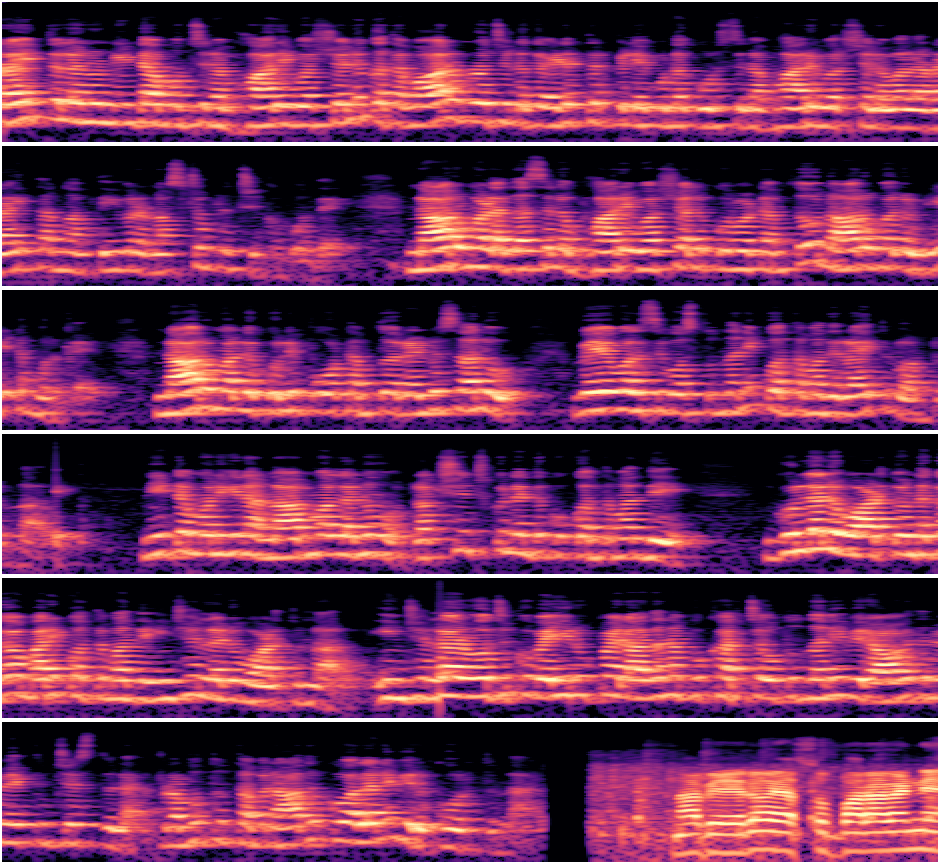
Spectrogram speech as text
రైతులను నిండా ముంచిన భారీ వర్షాలు గత వారం రోజులుగా ఎడతెరిపి లేకుండా కురిసిన భారీ వర్షాల వల్ల రైతాంగం తీవ్ర నష్టంలో చిక్కుకుంది. నారుమల దశలో భారీ వర్షాలు కురవటంతో నారుమలు నీట మురికాయి నారుమల్లు కూలిపోవటంతో రెండుసార్లు వేయవలసి వస్తుందని కొంతమంది రైతులు అంటున్నారు. నీట మునిగిన నార్మల్లను రక్షించుకునేందుకు కొంతమంది గుల్లలు వాడుతుండగా మరికొంతమంది ఇంజన్లను వాడుతున్నారు. ఇంజన్ల రోజుకు వెయ్యి రూపాయల అదనపు ఖర్చు అవుతుందని వీరు ఆవేదన వ్యక్తం చేస్తున్నారు. ప్రభుత్వం తమను ఆదుకోవాలని వీరు కోరుతున్నారు. నా పేరు ఎస్ సుబ్బారావు అండి.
